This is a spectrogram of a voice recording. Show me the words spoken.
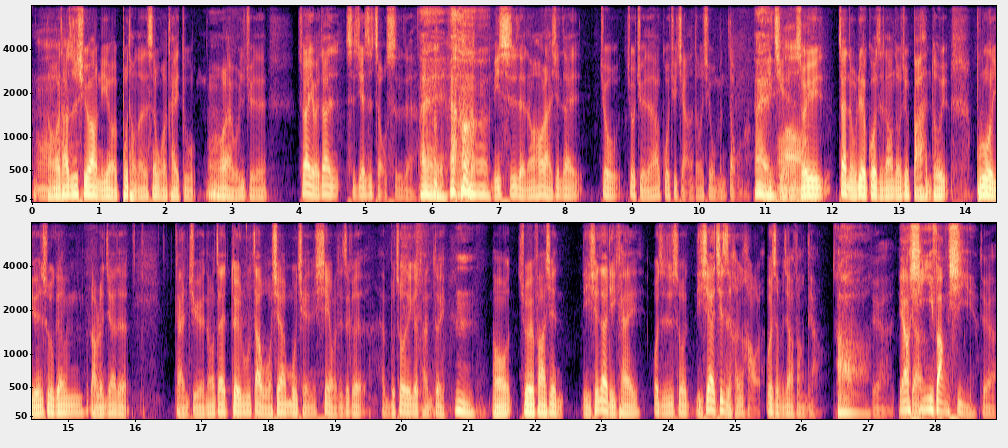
然然后他是希望你有不同的生活态度。然后嗯后来我就觉得，虽然有一段时间是走失的、哎 迷失的，然后后来现在就就觉得他过去讲的东西我们懂了。哎理解哦，所以在努力的过程当中，就把很多部落的元素跟老人家的感觉，然后再对入到我现在目前现有的这个很不错的一个团队，嗯然后就会发现你现在离开，或者是说你现在其实很好了，为什么这样放掉？啊，对啊，不要轻易放弃。对啊，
